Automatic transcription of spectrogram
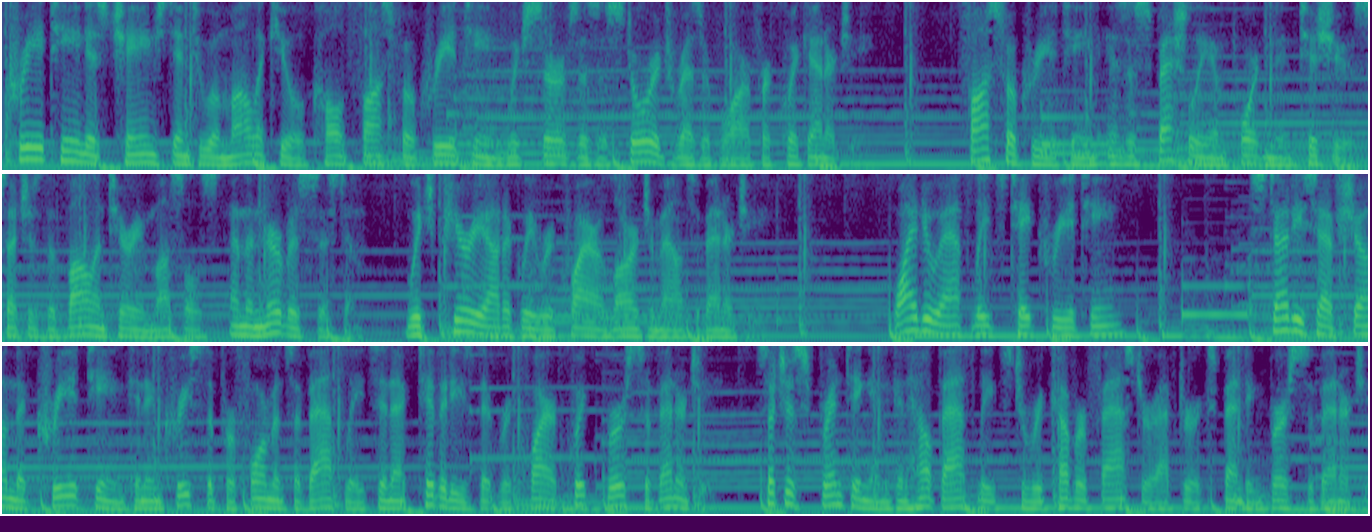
creatine is changed into a molecule called phosphocreatine which serves as a storage reservoir for quick energy. Phosphocreatine is especially important in tissues such as the voluntary muscles and the nervous system, which periodically require large amounts of energy. Why do athletes take creatine? Studies have shown that creatine can increase the performance of athletes in activities that require quick bursts of energy, such as sprinting, and can help athletes to recover faster after expending bursts of energy.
